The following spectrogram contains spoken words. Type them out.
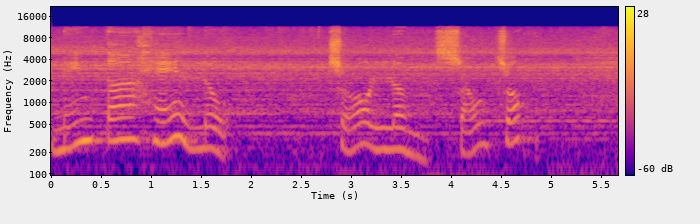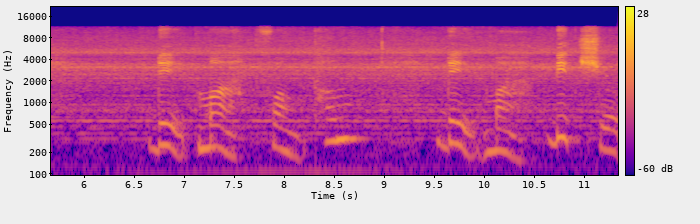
nên ta hé lộ cho lần sáu chốt. Để mà phòng thân, để mà biết sợ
